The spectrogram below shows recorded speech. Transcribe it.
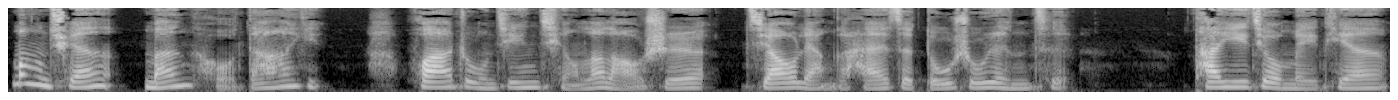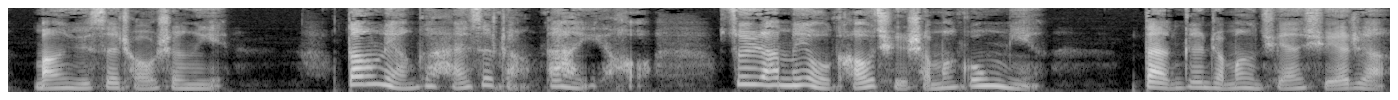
孟泉满口答应，花重金请了老师教两个孩子读书认字。他依旧每天忙于丝绸生意。当两个孩子长大以后，虽然没有考取什么功名，但跟着孟泉学着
